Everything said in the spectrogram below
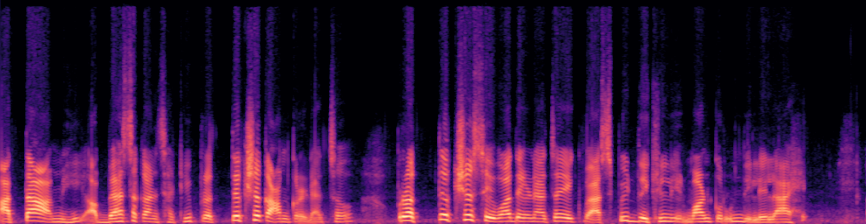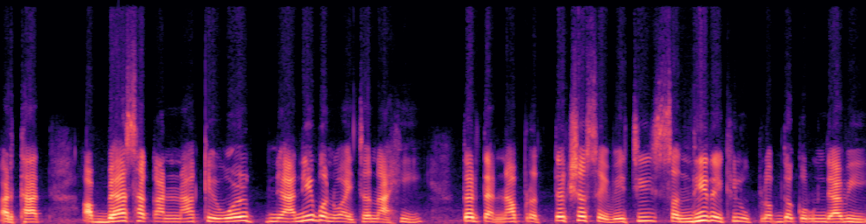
आत्ता आम्ही अभ्यासकांसाठी प्रत्यक्ष काम करण्याचं प्रत्यक्ष सेवा देण्याचं एक व्यासपीठ देखील निर्माण करून दिलेलं आहे. अर्थात अभ्यासकांना केवळ ज्ञानी बनवायचं नाही तर त्यांना प्रत्यक्ष सेवेची संधी देखील उपलब्ध करून द्यावी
